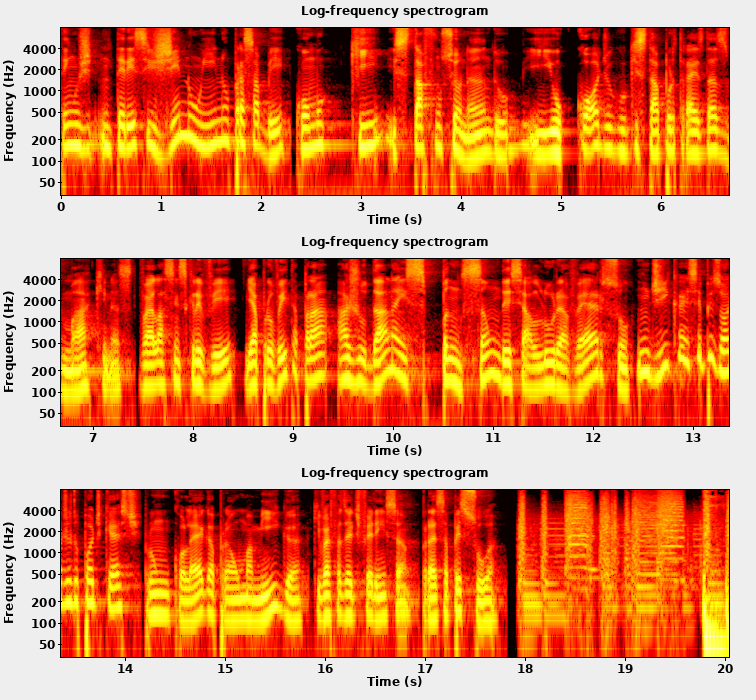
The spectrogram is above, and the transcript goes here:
tem um interesse genuíno para saber como que está funcionando e o código que está por trás das máquinas. Vai lá se inscrever e aproveita para ajudar na expansão desse Alura Verso. Indica esse episódio do podcast para um colega, para uma amiga que vai fazer a diferença para essa pessoa.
